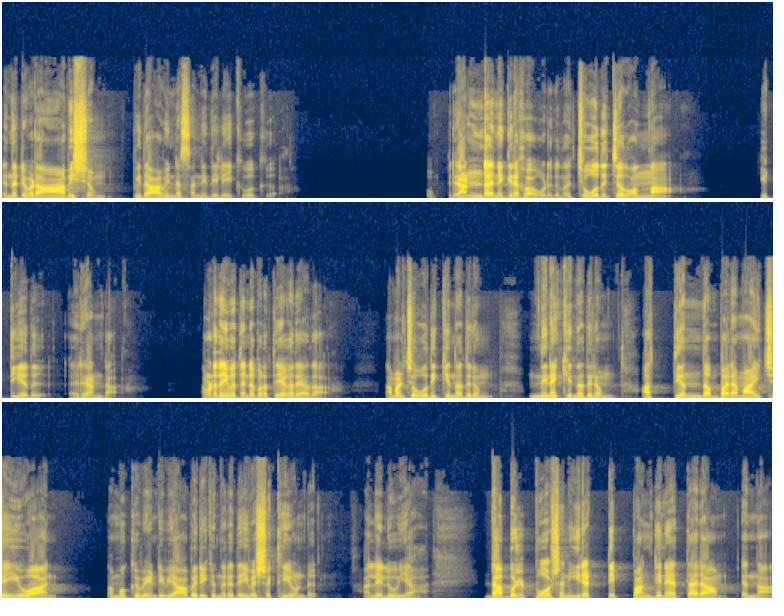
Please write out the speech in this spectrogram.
എന്നിട്ട് ഇവിടെ ആവശ്യം പിതാവിന്റെ സന്നിധിയിലേക്ക് വെക്കുക. രണ്ട് അനുഗ്രഹമാണ് കൊടുക്കുന്നത്. ചോദിച്ചത് ഒന്നാ കിട്ടിയത് രണ്ടാ. നമ്മുടെ ദൈവത്തിന്റെ പ്രത്യേകത അതാ. നമ്മൾ ചോദിക്കുന്നതിലും നനയ്ക്കുന്നതിലും അത്യന്തം പരമായി ചെയ്യുവാൻ നമുക്ക് വേണ്ടി വ്യാപരിക്കുന്നൊരു ദൈവശക്തിയുണ്ട്. അല്ലെലൂയ ഡബിൾ പോർഷൻ ഇരട്ടി പങ്കിനെ തരാം എന്ന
